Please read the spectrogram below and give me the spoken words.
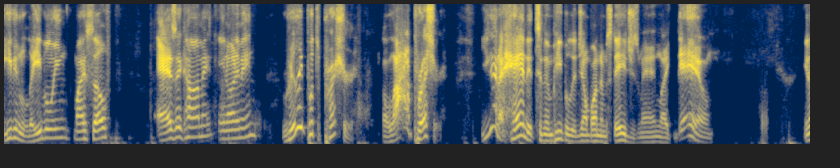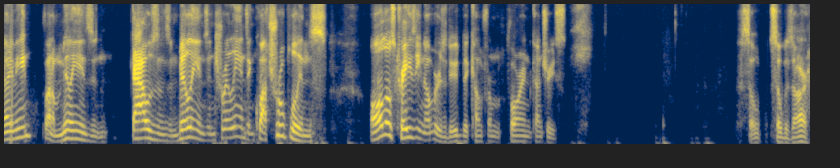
Even labeling myself as a comic, you know what I mean? Really puts pressure, a lot of pressure. You gotta hand it to them people that jump on them stages, man. Like, damn. You know what I mean? In front of millions and thousands and billions and trillions and quadruplins. All those crazy numbers, dude, that come from foreign countries. So so bizarre.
